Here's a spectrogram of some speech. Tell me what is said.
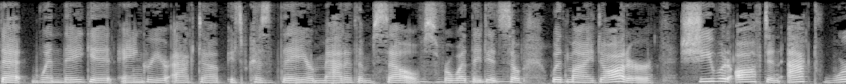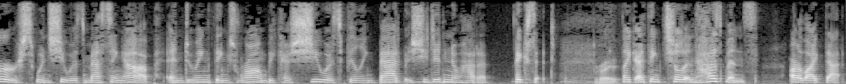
that when they get angry or act up, it's because they are mad at themselves for what they did. So with my daughter, she would often act worse when she was messing up and doing things wrong because she was feeling bad, but she didn't know how to fix it. Right. Like I think children, and husbands are like that.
